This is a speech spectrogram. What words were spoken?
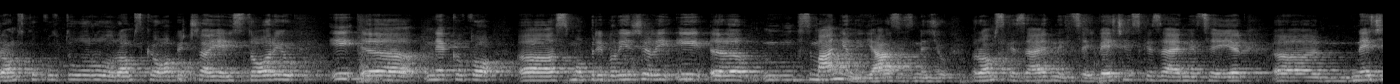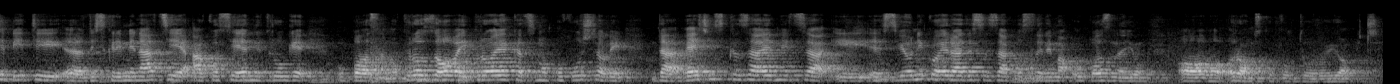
romsku kulturu, romske običaje, istoriju i e, nekako e, smo približili i e, smanjili jaz između romske zajednice i većinske zajednice, jer neće biti diskriminacije ako se jedni druge upoznamo. Kroz ovaj projekat smo pokušali da većinska zajednica i svi oni koji rade sa zaposlenima upoznaju ovo romsku kulturu i običaj.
